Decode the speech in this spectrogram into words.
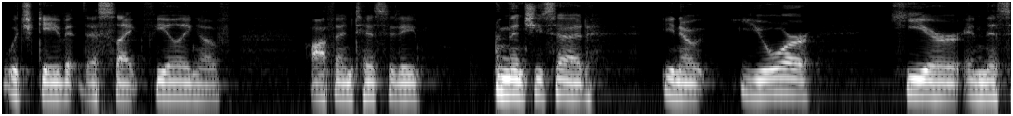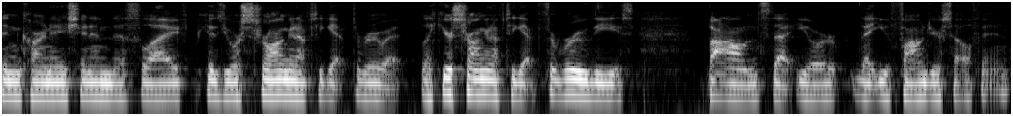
which gave it this like feeling of authenticity. And then she said, you know, you're here in this incarnation in this life because you're strong enough to get through it. Like you're strong enough to get through these bounds that you're that you found yourself in.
